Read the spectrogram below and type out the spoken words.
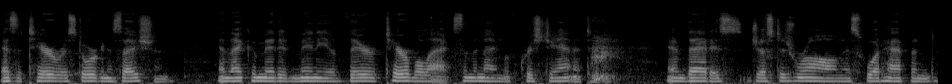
as a terrorist organization, and they committed many of their terrible acts in the name of Christianity, and that is just as wrong as what happened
